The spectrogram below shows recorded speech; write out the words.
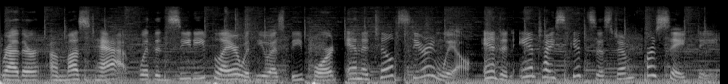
rather a must-have, with its CD player with USB port and a tilt steering wheel, and an anti-skid system for safety.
